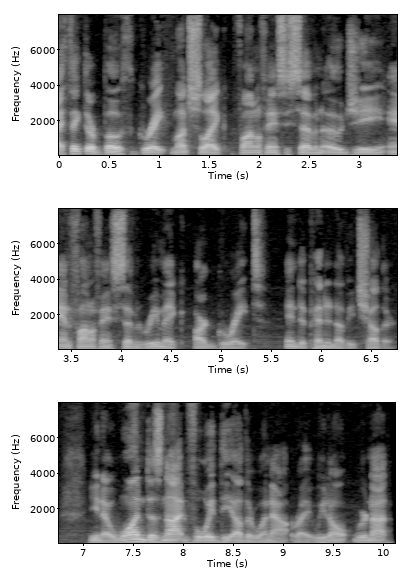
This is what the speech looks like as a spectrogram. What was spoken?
I think they're both great. Much like Final Fantasy VII OG and Final Fantasy VII Remake are great, independent of each other. You know, one does not void the other one out, right? We don't, we're not,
